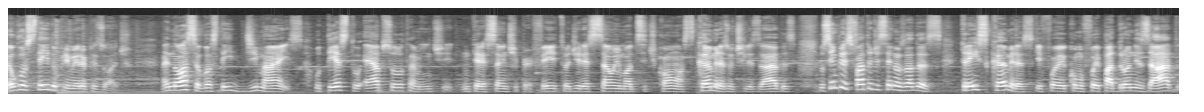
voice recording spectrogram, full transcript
Eu gostei do primeiro episódio. Mas nossa, eu gostei demais. O texto é absolutamente interessante e perfeito, a direção em modo sitcom, as câmeras utilizadas, o simples fato de serem usadas três câmeras, que foi como foi padronizado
